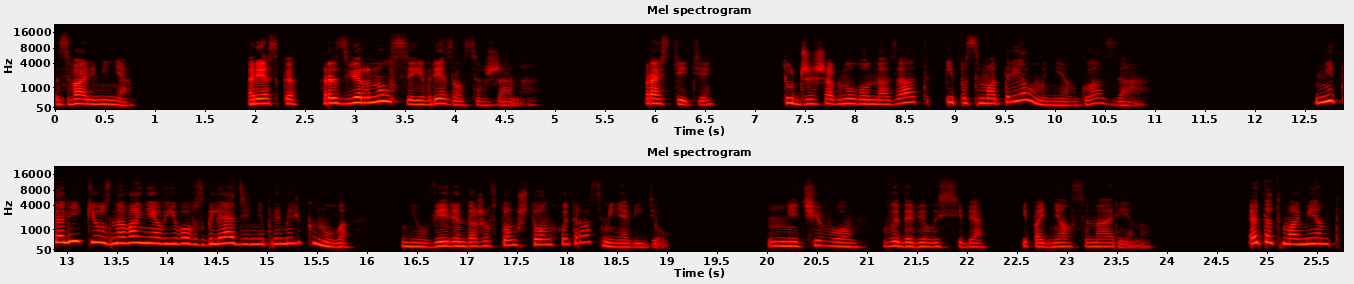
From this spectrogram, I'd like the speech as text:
Звали меня. Резко развернулся и врезался в Жана. «Простите», Тут же шагнул он назад и посмотрел мне в глаза. Ни талики узнавания в его взгляде не промелькнуло. Не уверен даже в том, что он хоть раз меня видел. «Ничего», — выдавил из себя и поднялся на арену. Этот момент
